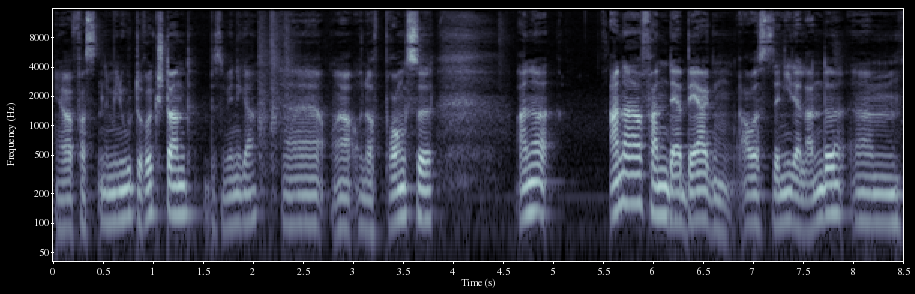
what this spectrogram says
ja, fast eine Minute Rückstand, ein bisschen weniger, äh, und auf Bronze Anna, Anna van der Bergen aus der Niederlande, ähm,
